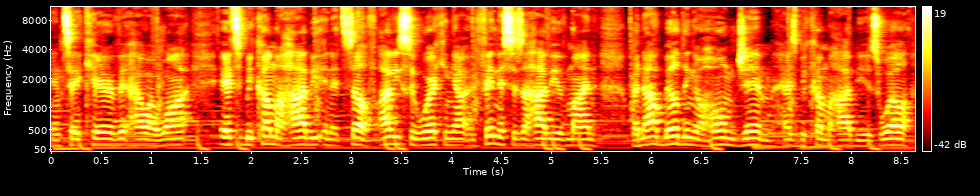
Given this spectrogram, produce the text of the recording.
and take care of it how I want. It's become a hobby in itself. Obviously working out and fitness is a hobby of mine, but now building a home gym has become a hobby as well.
